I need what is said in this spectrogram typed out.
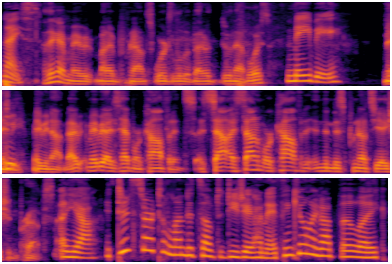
Nice. I think I maybe might have pronounced words a little bit better doing that voice. Maybe. Maybe, did- maybe not. Maybe I just had more confidence. I sound, I sounded more confident in the mispronunciation, perhaps. Uh, yeah. It did start to lend itself to DJ Honey. I think you only got the like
